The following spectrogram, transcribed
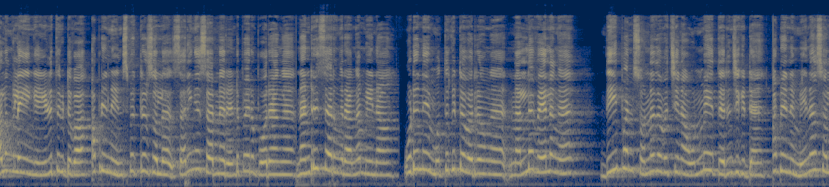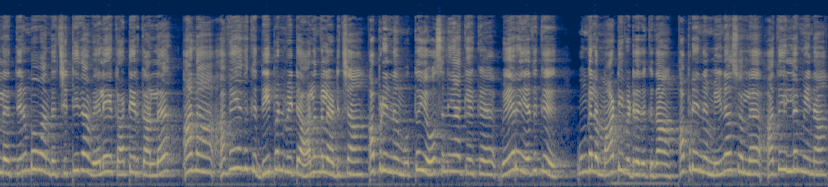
ஆளுங்களை இங்க இழுத்துக்கிட்டு வா. அப்படின்னு இன்ஸ்பெக்டர் சொல்ல சரிங்க சார்னு ரெண்டு பேரும் போறாங்க. நன்றி சாருங்கிறாங்க மீனா. உடனே முத்துக்கிட்ட வர்றவங்க நல்ல வேலைங்க. தீபன் சொன்னதை வச்சு நான் உண்மையை தெரிஞ்சுக்கிட்டேன். அப்படின்னு மீனா சொல்ல திரும்பவும் அந்த சிட்டி தான் வேலையை காட்டியிருக்கான்ல? ஆனா அவன் எதுக்கு தீபன் வீட்டு ஆளுங்களை அடிச்சான்? அப்படின்னு முத்து யோசனையா கேட்க வேற எதுக்கு? உங்களை மாட்டி விடுறதுக்கு தான். அப்படின்னு மீனா சொல்ல அது இல்லை மீனா.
